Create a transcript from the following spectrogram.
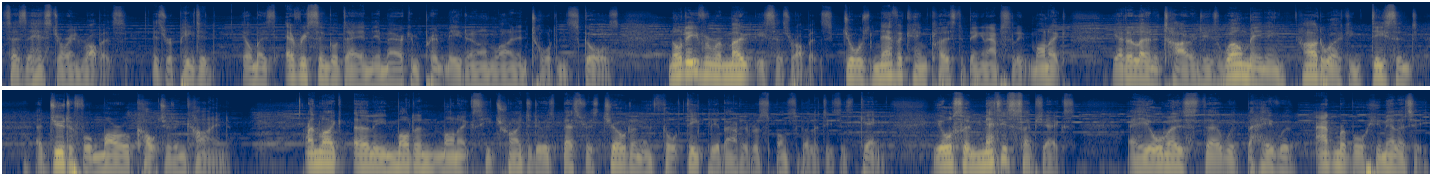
says the historian Roberts, is repeated almost every single day in the American print media and online and taught in schools. Not even remotely, says Roberts. George never came close to being an absolute monarch, yet alone a tyrant who's well meaning, hard working, decent, dutiful, moral, cultured, and kind. Unlike early modern monarchs, he tried to do his best for his children and thought deeply about his responsibilities as king. He also met his subjects. Uh, he almost uh, would behave with admirable humility.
